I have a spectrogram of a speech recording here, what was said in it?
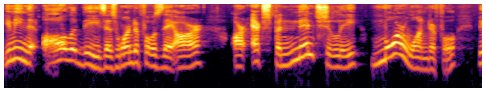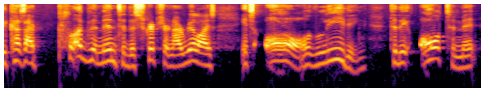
You mean that all of these, as wonderful as they are, are exponentially more wonderful because I plug them into the scripture and I realize it's all leading to the ultimate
